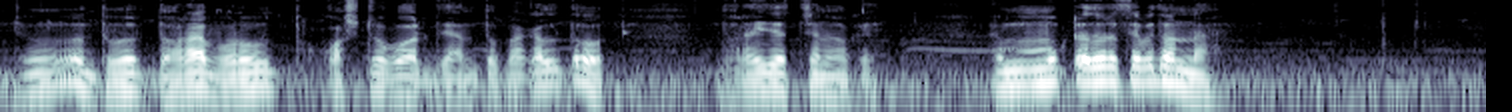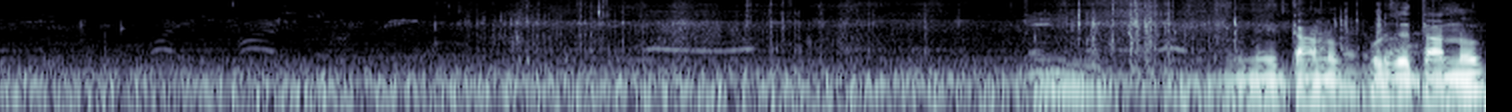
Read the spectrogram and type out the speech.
দেখুন, ও ধর- বড় কষ্টকর জ্যান্ত পাকাল তো ধরাই যাচ্ছে না ওকে। মুখটা ধরে চেপে ধর না। দানব পড়েছে দানব।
